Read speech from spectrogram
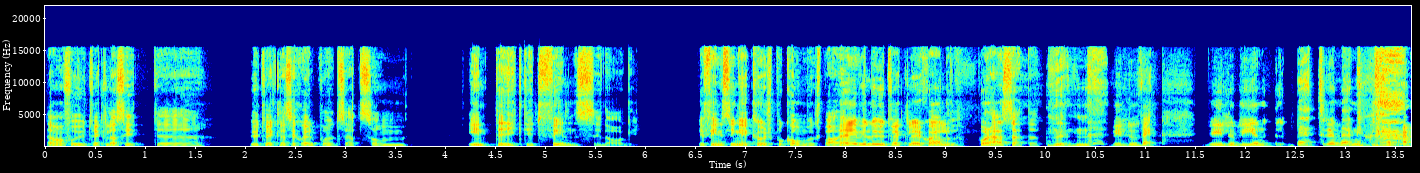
där man får utveckla sitt, eh, utveckla sig själv på ett sätt som inte riktigt finns idag. Det finns ingen kurs på komvux bara, hej vill du utveckla dig själv på det här sättet? Vill du, väck, vill du bli en bättre människa?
